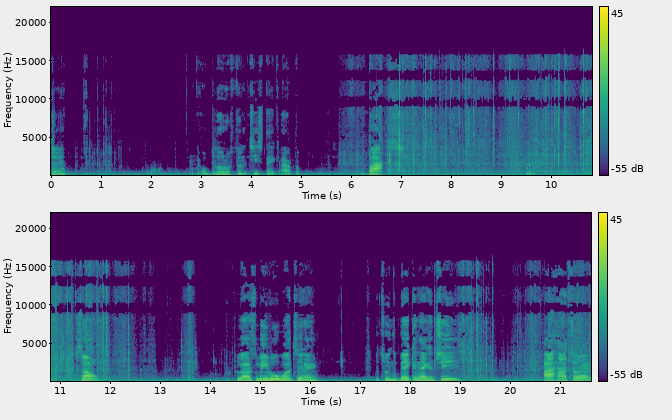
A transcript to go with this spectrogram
Thing will blow the Philly cheesesteak out the box. So, if you ask me who won today, between the bacon, egg, and cheese, I had today,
